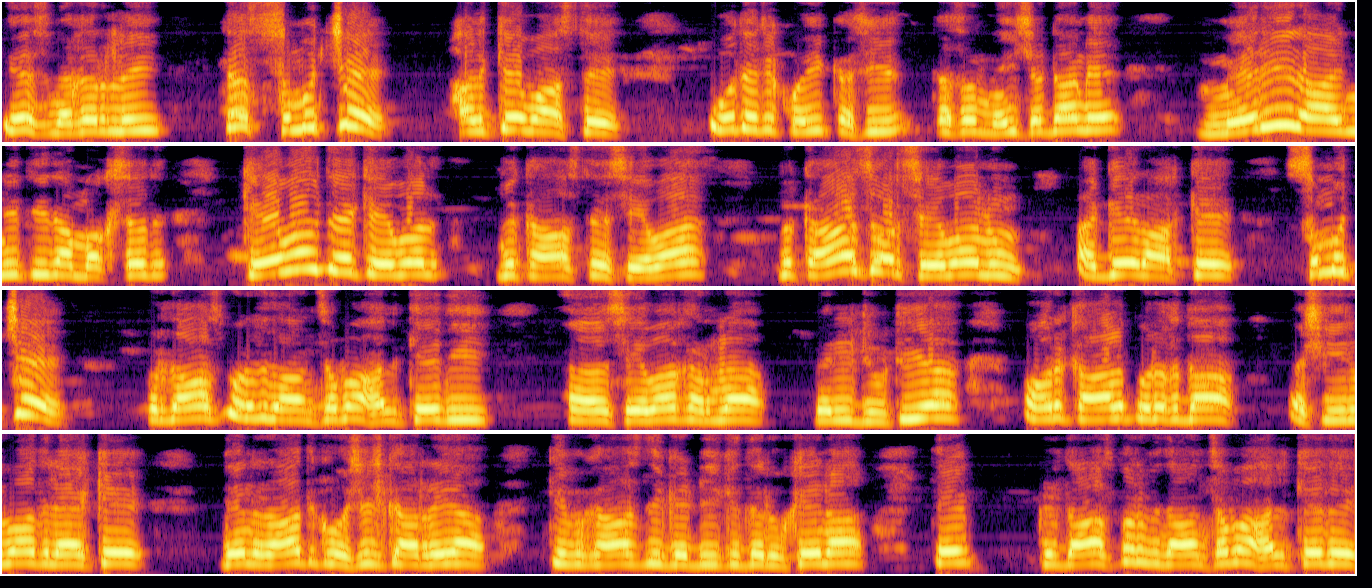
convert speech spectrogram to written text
ਇਸ ਨਗਰ ਲਈ ਤੇ ਸਮੁੱਚੇ ਹਲਕੇ ਵਾਸਤੇ ਉਹਦੇ 'ਚ ਕੋਈ ਕਸੀ, ਕਸਰ ਨਹੀਂ ਛੱਡਾਂਗੇ ਮੇਰੀ ਰਾਜਨੀਤੀ ਦਾ ਮਕਸਦ ਕੇਵਲ ਤੇ ਕੇਵਲ ਵਿਕਾਸ ਤੇ ਸੇਵਾ ਹੈ। ਵਿਕਾਸ ਔਰ ਸੇਵਾ ਨੂੰ ਅੱਗੇ ਰੱਖ ਕੇ ਸਮੁੱਚੇ ਗੁਰਦਾਸਪੁਰ ਵਿਧਾਨ ਸਭਾ ਹਲਕੇ ਦੀ ਸੇਵਾ ਕਰਨਾ ਮੇਰੀ ਡਿਊਟੀ ਆ ਔਰ ਅਕਾਲ ਪੁਰਖ ਦਾ ਆਸ਼ੀਰਵਾਦ ਲੈ ਕੇ ਦਿਨ ਰਾਤ ਕੋਸ਼ਿਸ਼ ਕਰ ਰਹੇ ਆ ਕਿ ਵਿਕਾਸ ਦੀ ਗੱਡੀ ਕਿਤੇ ਰੁਕੇ ਨਾ ਤੇ ਗੁਰਦਾਸਪੁਰ ਵਿਧਾਨ ਸਭਾ ਹਲਕੇ ਦੇ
